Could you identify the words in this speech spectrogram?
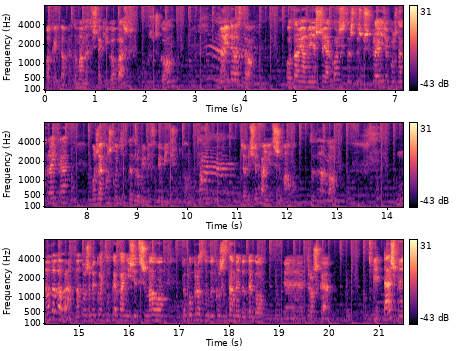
Okej, dobra, to mamy coś takiego. Patrz, Różyczko. No i teraz co? Ozdabiamy jeszcze jakoś? Chcesz też przykleić jakąś naklejkę? Może jakąś końcówkę zrobimy sobie mięciutką, co? Żeby się fajnie trzymało. Co ty na to? No to dobra, no to żeby końcówkę fajnie się trzymało, to po prostu wykorzystamy do tego e, troszkę e, taśmy,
